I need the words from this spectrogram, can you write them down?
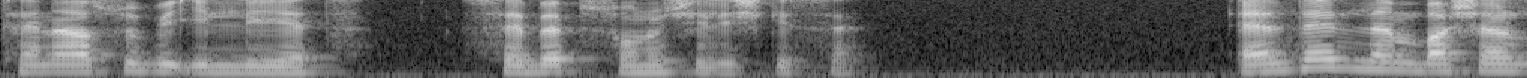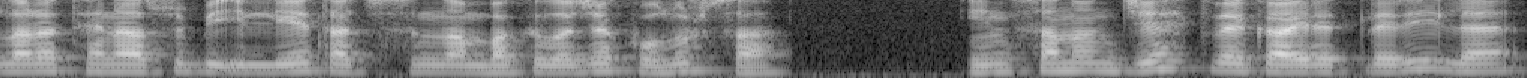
Tenasubi illiyet, sebep-sonuç ilişkisi. Elde edilen başarılara tenasubi illiyet açısından bakılacak olursa, insanın cehd ve gayretleriyle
